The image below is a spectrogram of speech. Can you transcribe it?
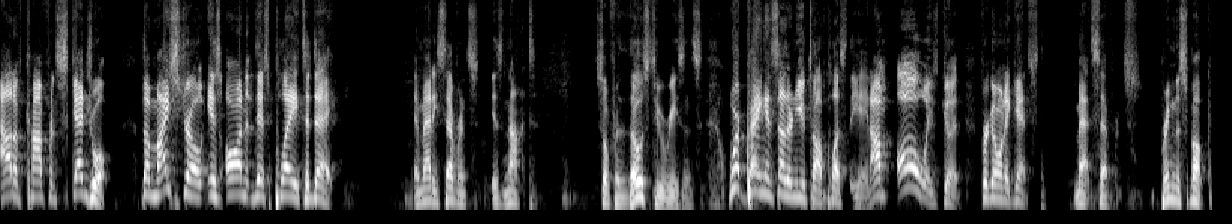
out of conference schedule. The maestro is on this play today, and Maddie Severance is not. So, for those two reasons, we're banging Southern Utah plus the eight. I'm always good for going against Matt Severance. Bring the smoke.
